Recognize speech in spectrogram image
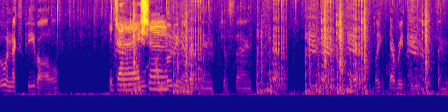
Ooh, an XP bottle. I'm, I'm Regeneration. looting everything. Just saying. Like everything, everything.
